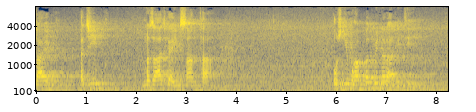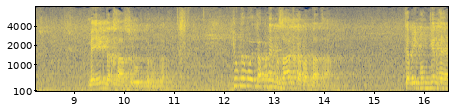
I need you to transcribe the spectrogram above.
टाइप अजीब मजाज का इंसान था। उसकी मोहब्बत भी नराली थी। मैं एक दरख्वास्त ज़रूर करूँगा। क्योंकि वो एक अपने मजाज का बंदा था। कभी मुमकिन है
